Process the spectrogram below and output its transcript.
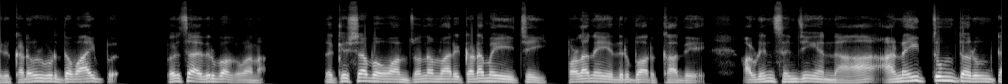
இது கடவுள் கொடுத்த வாய்ப்பு. பெருசாக எதிர்பார்க்க வேணாம். இந்த கிருஷ்ண பகவான் சொன்ன மாதிரி கடமையை செய் பலனை எதிர்பார்க்காதே அப்படின்னு செஞ்சீங்கன்னா அனைத்தும் தரும்ட்ட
